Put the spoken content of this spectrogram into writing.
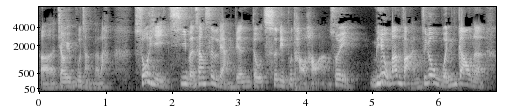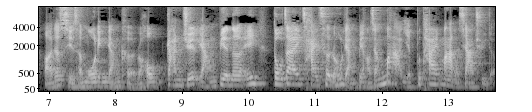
呃教育部长的啦，所以基本上是两边都吃力不讨好啊，所以没有办法，这个文告呢啊就写成模棱两可，然后感觉两边呢诶都在猜测，然后两边好像骂也不太骂得下去的，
